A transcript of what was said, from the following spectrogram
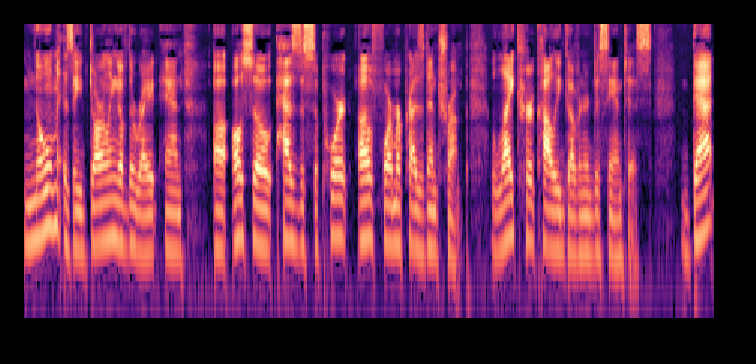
Noem is a darling of the right and uh, also has the support of former President Trump, like her colleague Governor DeSantis. That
